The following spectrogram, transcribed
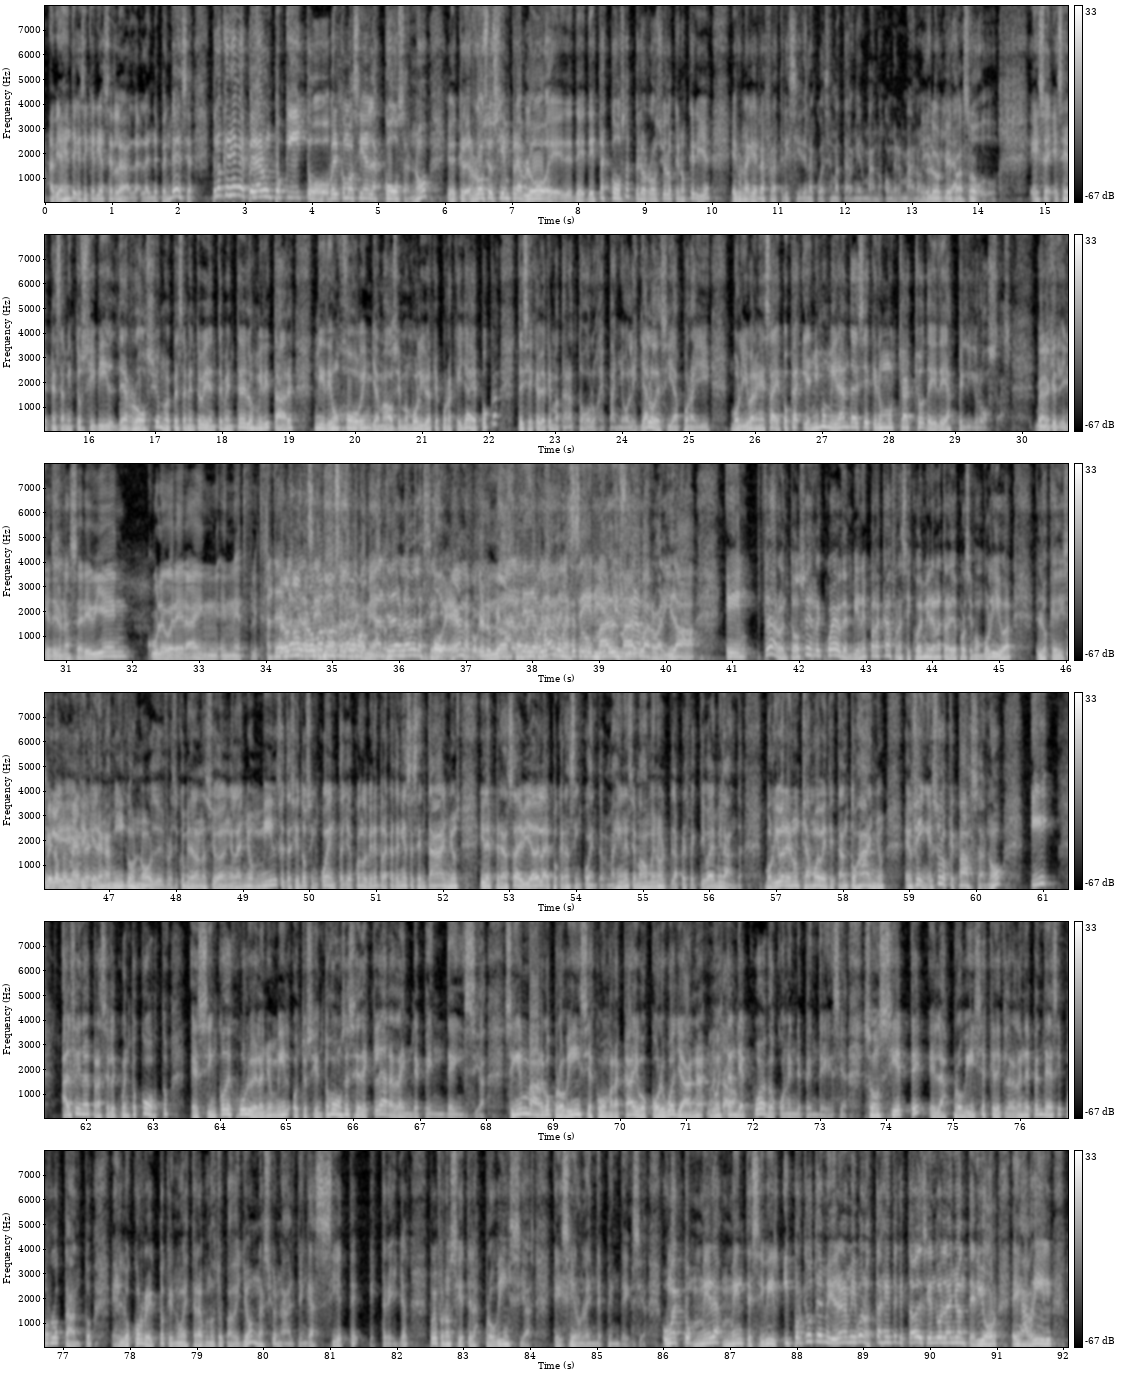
había gente que sí quería hacer la, independencia, pero querían esperar un poquito o ver cómo hacían las cosas, ¿no? Eh, Rocio siempre habló eh, de, estas cosas, pero Rocio lo que no quería era una guerra fratricida en la cual se mataran hermanos con hermanos y lo que pasó. todo. Ese, ese, es el pensamiento civil de Rocio, no el pensamiento evidentemente de los militares, ni de un joven llamado Simón Bolívar que por aquella época decía que había que matar a todos los españoles. Ya lo decía por allí Bolívar en esa época, y el mismo Miranda decía que era un muchacho de ideas peligrosas. Bueno, y que, y que tiene una serie bien culebrera en, en, Netflix. Antes de hablar de la serie, no se la recomiendo. Antes de hablar de la serie. porque no antes de hablar de la serie, que es una barbaridad. Eh, Claro, entonces recuerden, viene para acá Francisco de Miranda, traído por Simón Bolívar, los que dicen que, que, eran amigos, ¿no? Francisco de Miranda nació en el año 1750, ya cuando viene para acá tenía 60 años y la esperanza de vida de la época eran 50. Imagínense más o menos la perspectiva de Miranda. Bolívar era un chamo de veintitantos años, en fin, eso es lo que pasa, ¿no? Y al final, para hacer el cuento corto, el 5 de julio del año 1811 se declara la independencia. Sin embargo, provincias como Maracaibo, Coro y Guayana no, están de acuerdo con la independencia. Son siete en las provincias que declaran la independencia y por lo tanto es lo correcto que nuestra, nuestro pabellón nacional tenga siete estrellas, porque fueron siete las provincias que hicieron la independencia. Un acto meramente civil. ¿Y por qué ustedes me dirán a mí, bueno, esta gente que estaba diciendo el año anterior, en abril,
